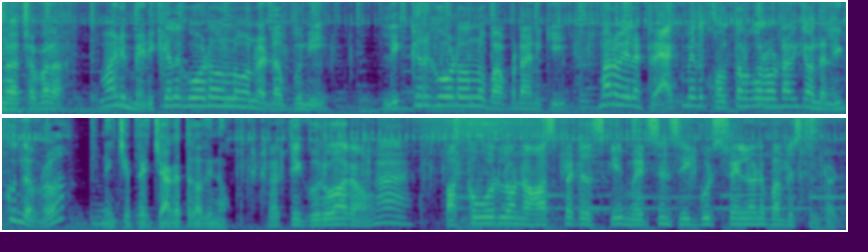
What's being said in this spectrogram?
అన్నా చెప్పనా? వాడి మెడికల్ గోడౌన్లో ఉన్న డబ్బుని లిక్కర్ గోడౌన్లో పంపడానికి మనం ఇలా ట్రాక్ మీద కొలతలు కొలవడానికి ఏమన్నా లింక్ ఉందా బ్రో? నేను చెప్పే జాగ్రత్తగా విను. ప్రతి గురువారం పక్క ఊర్లో ఉన్న హాస్పిటల్స్కి మెడిసిన్స్ ఈ గుడ్స్ ట్రైన్లోనే పంపిస్తుంటాడు.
